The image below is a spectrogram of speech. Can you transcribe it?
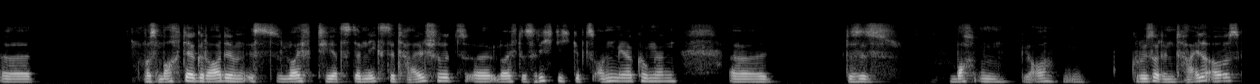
äh, was macht er gerade? Ist, läuft jetzt der nächste Teilschritt? Äh, läuft es richtig? Gibt es Anmerkungen? Äh, das ist, macht einen, ja, einen größeren Teil aus,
